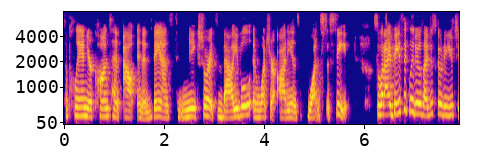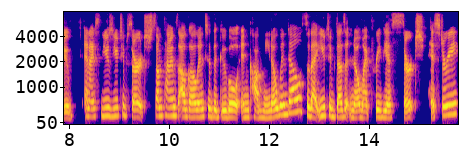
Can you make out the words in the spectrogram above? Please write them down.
to plan your content out in advance to make sure it's valuable and what your audience wants to see. So what I basically do is I just go to YouTube and I use YouTube search. Sometimes I'll go into the Google incognito window so that YouTube doesn't know my previous search history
